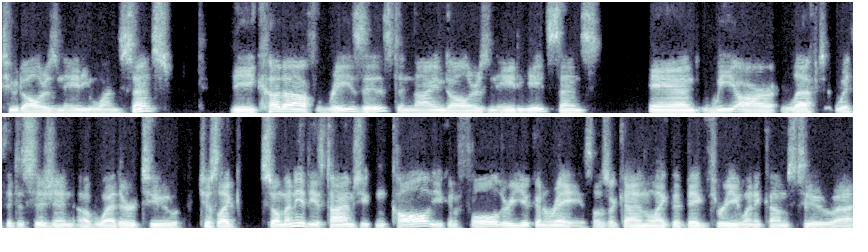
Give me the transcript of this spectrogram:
$2.81. The cutoff raises to $9.88. And we are left with the decision of whether to, just like so many of these times, you can call, you can fold, or you can raise. Those are kind of like the big three when it comes to uh,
